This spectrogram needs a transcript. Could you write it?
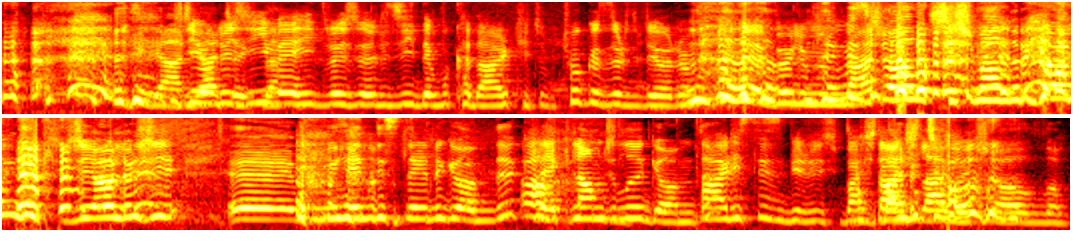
yani Jeolojiyi gerçekten. ve hidrojeolojiyi de bu kadar küçük. Çok özür diliyorum bölümümden. Biz şu an şişmanları gömdük. Jeoloji e, mühendislerini gömdük. Ah. Reklamcılığı gömdük. Tarihsiz bir başlangıç, Başlangıç oldu. oldu.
